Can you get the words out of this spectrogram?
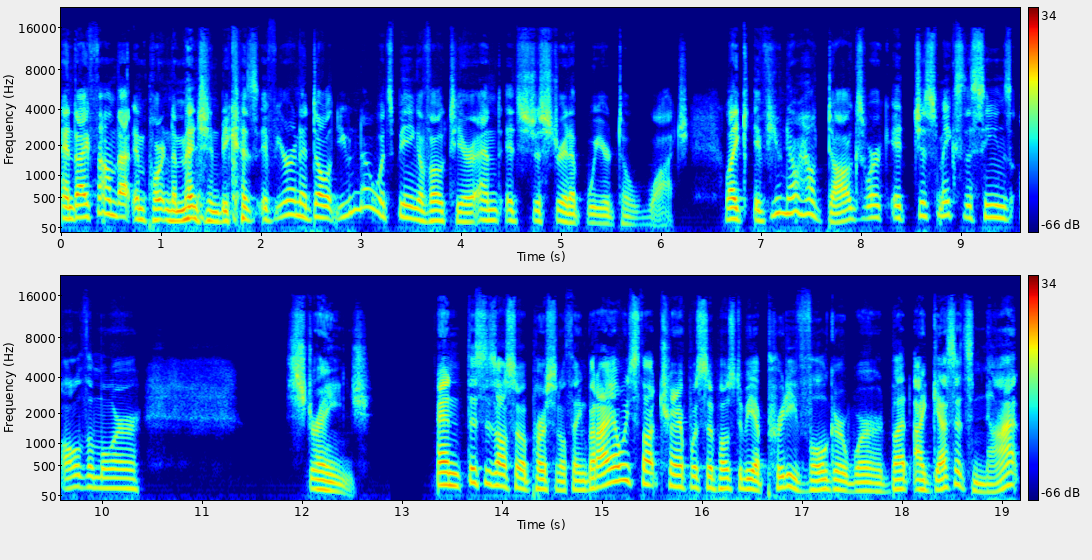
And I found that important to mention because if you're an adult, you know what's being evoked here, and it's just straight up weird to watch. Like, if you know how dogs work, it just makes the scenes all the more strange. And this is also a personal thing, but I always thought tramp was supposed to be a pretty vulgar word, but I guess it's not.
